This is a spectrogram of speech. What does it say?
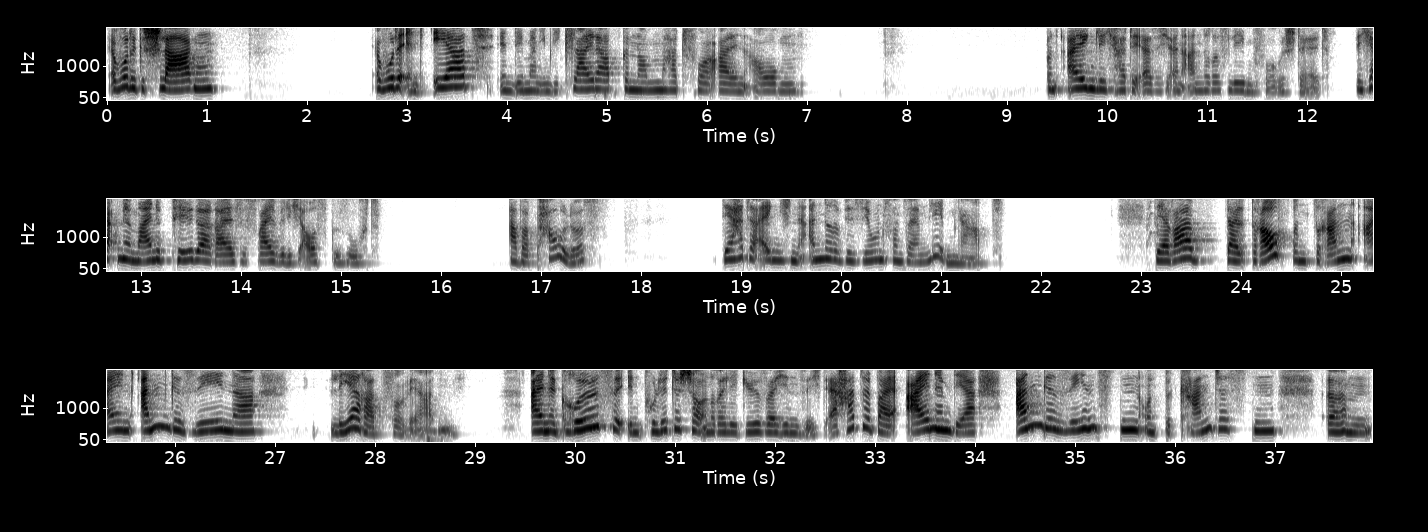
Er wurde geschlagen. Er wurde entehrt, indem man ihm die Kleider abgenommen hat vor allen Augen. Und eigentlich hatte er sich ein anderes Leben vorgestellt. Ich habe mir meine Pilgerreise freiwillig ausgesucht. Aber Paulus, der hatte eigentlich eine andere Vision von seinem Leben gehabt. Der war da drauf und dran, ein angesehener Lehrer zu werden. Eine Größe in politischer und religiöser Hinsicht. Er hatte bei einem der angesehensten und bekanntesten ähm,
